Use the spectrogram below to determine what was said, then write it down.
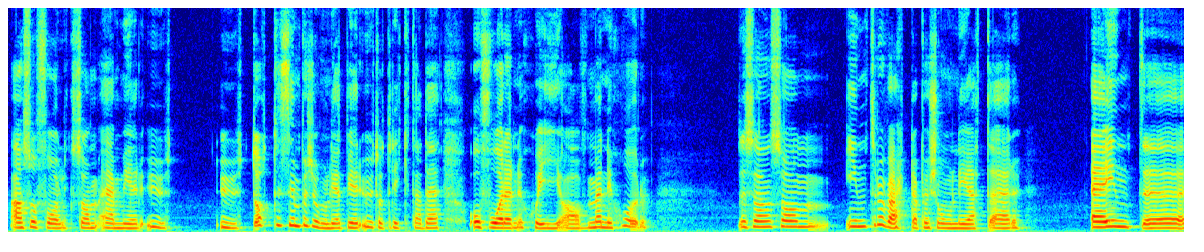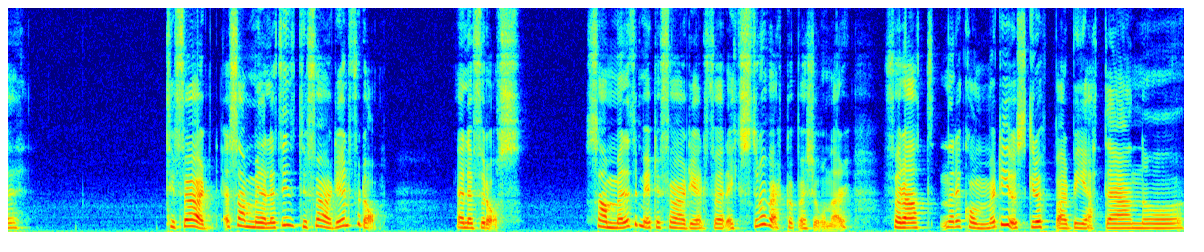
alltså folk som är mer ute utåt i sin personlighet, blir utåtriktade och får energi av människor. Det sen som introverta personligheter är inte till för, samhället är inte till fördel för dem. Eller för oss. Samhället är mer till fördel för extroverta personer. För att när det kommer till just grupparbeten och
